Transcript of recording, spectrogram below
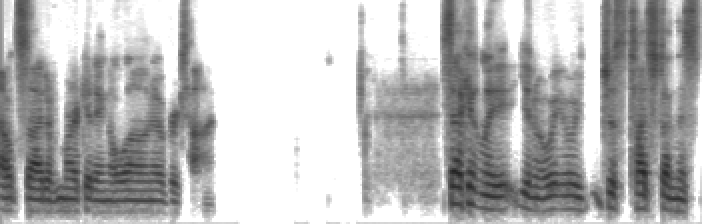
outside of marketing alone over time. Secondly you know we, we just touched on this.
